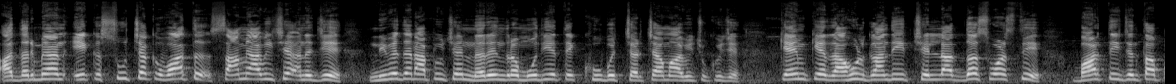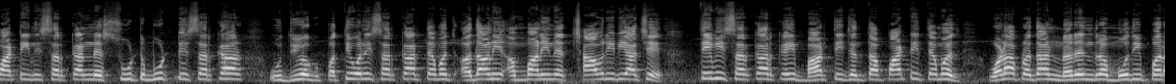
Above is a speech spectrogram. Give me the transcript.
આ દરમિયાન એક સૂચક વાત સામે આવી છે અને જે નિવેદન આપ્યું છે નરેન્દ્ર મોદીએ તે ખૂબ ચર્ચામાં આવી ચૂક્યું છે. કેમ કે રાહુલ ગાંધી છેલ્લા દસ વર્ષથી ભારતીય જનતા પાર્ટીની સરકારને સૂટબૂટની સરકાર, ઉદ્યોગપતિઓની સરકાર તેમજ અદાણી, અંબાણીને છાવરી રહ્યા છે. તેવી સરકાર કહી ભારતીય જનતા પાર્ટી તેમજ વડાપ્રધાન નરેન્દ્ર મોદી પર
